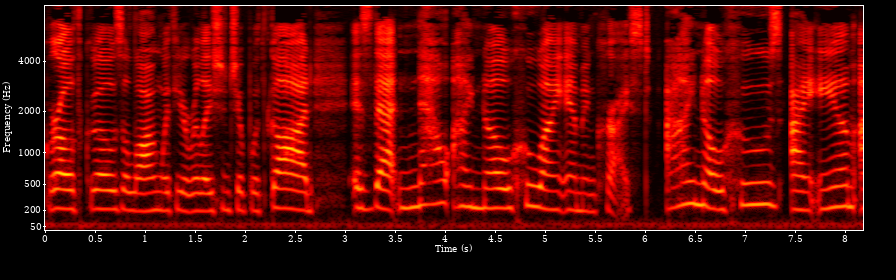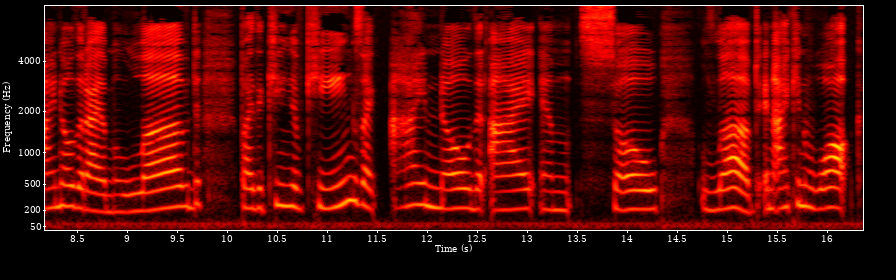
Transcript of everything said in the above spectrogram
growth goes along with your relationship with God is that now I know who I am in Christ. I know whose I am. I know that I am loved by the King of Kings. Like, I know that I am so loved and I can walk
